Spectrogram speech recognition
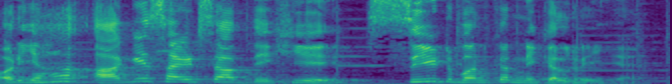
और यहाँ आगे साइड से आप देखिए, सीट बनकर निकल रही है।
